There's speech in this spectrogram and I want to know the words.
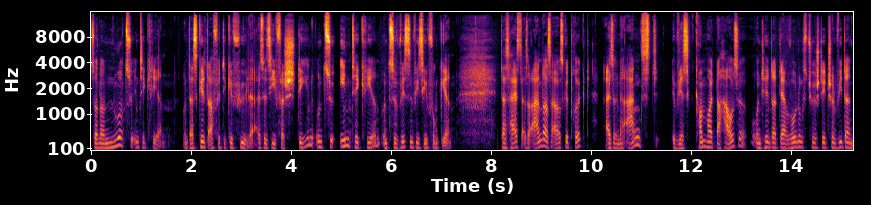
sondern nur zu integrieren. Und das gilt auch für die Gefühle. Also sie verstehen und zu integrieren und zu wissen, wie sie fungieren. Das heißt also anders ausgedrückt, also eine Angst, wir kommen heute nach Hause und hinter der Wohnungstür steht schon wieder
